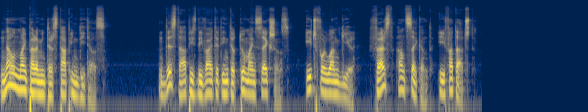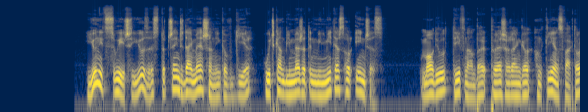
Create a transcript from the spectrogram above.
Now on my parameters tab in details. This tab is divided into two main sections, each for one gear, first and second, if attached. Unit switch uses to change dimensioning of gear which can be measured in millimeters or inches. Module, teeth number, pressure angle and clearance factor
